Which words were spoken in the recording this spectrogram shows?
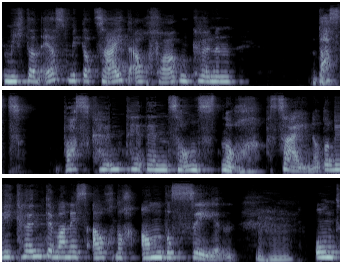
mich dann erst mit der Zeit auch fragen können, was, was könnte denn sonst noch sein? Oder wie könnte man es auch noch anders sehen? Mhm. Und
